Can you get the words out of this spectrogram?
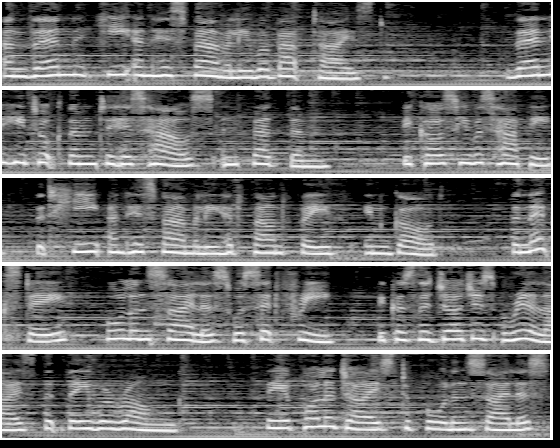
and then he and his family were baptized. Then he took them to his house and fed them, because he was happy that he and his family had found faith in God. The next day, Paul and Silas were set free because the judges realized that they were wrong. They apologized to Paul and Silas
